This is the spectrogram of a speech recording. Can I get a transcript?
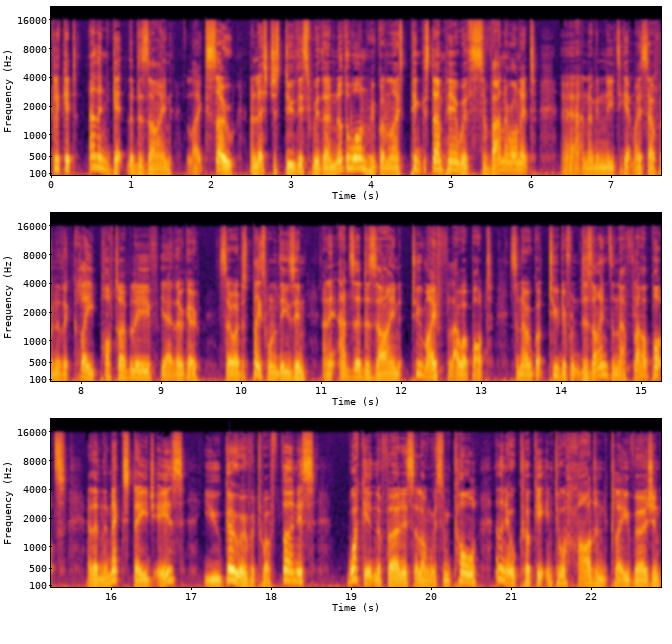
click it, and then get the design like so. And let's just do this with another one. We've got a nice pink stamp here with Savannah on it, uh, and I'm going to need to get myself another clay pot, I believe. Yeah, there we go. So I'll just place one of these in, and it adds a design to my flower pot. So now I've got two different designs on our flower pots, and then the next stage is you go over to a furnace, whack it in the furnace along with some coal, and then it will cook it into a hardened clay version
